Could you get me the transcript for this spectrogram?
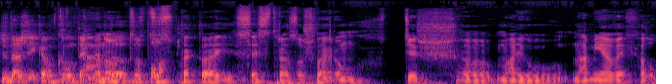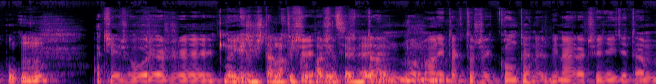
Že dáš niekam kontajner do, do pola. To, takto aj sestra so švagrom tiež uh, majú na Mijave chalupu. Uh-huh a tiež hovoria, že... No ježiš, tam na tých že, že tam normálne takto, že kontajner by najradšej niekde tam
